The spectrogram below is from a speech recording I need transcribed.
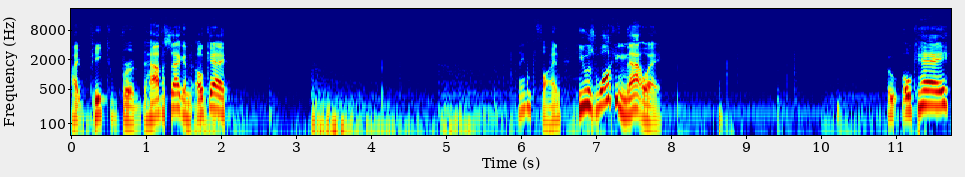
I peeked for half a second. Okay. I think I'm fine. He was walking that way. Okay.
